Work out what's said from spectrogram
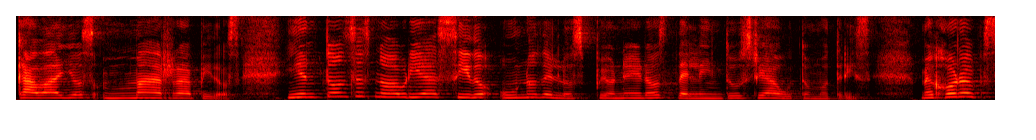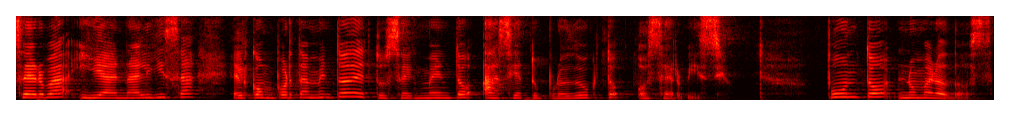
caballos más rápidos y entonces no habría sido uno de los pioneros de la industria automotriz. Mejor observa y analiza el comportamiento de tu segmento hacia tu producto o servicio. Punto número 2.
